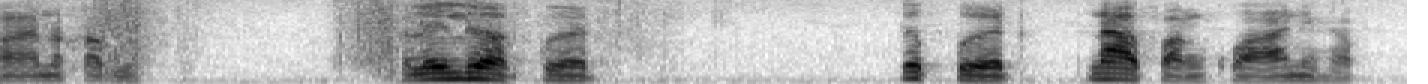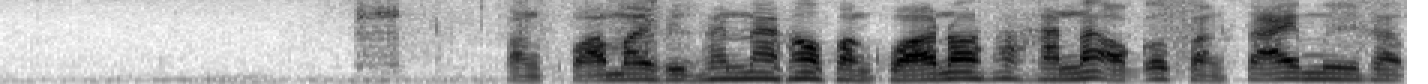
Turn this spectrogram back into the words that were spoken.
มานะครับก็เลยเลือกเปิดเลือกเปิดหน้าฝั่งขวานี่ครับฝั่งขวาหมายถึงหันหน้าเข้าฝั่งขวาเนาะถ้าหันหน้าออกก็ฝั่งซ้ายมือครับ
